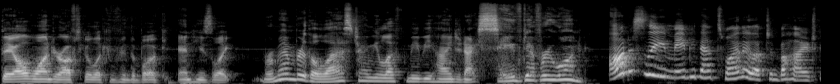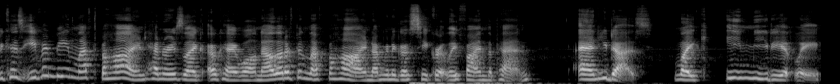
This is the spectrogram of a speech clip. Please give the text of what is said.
they all wander off to go looking for the book. And he's like, remember the last time you left me behind and I saved everyone? Honestly, maybe that's why they left him behind, because even being left behind, Henry's like, okay, well, now that I've been left behind, I'm gonna go secretly find the pen. And he does. Like, immediately.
